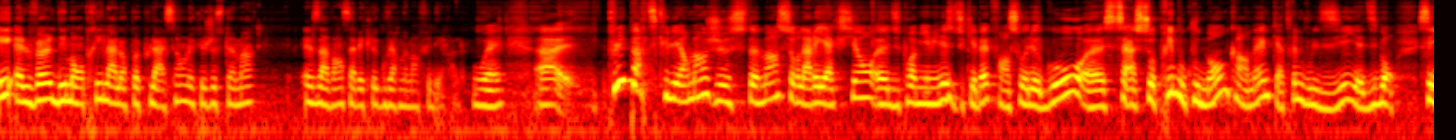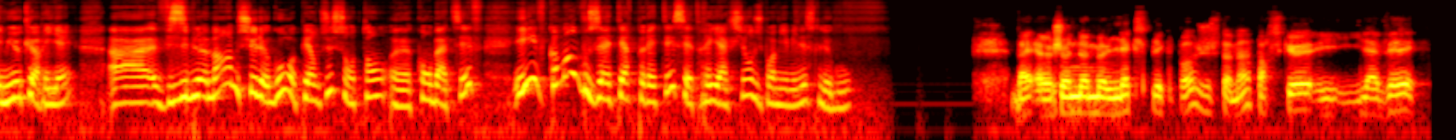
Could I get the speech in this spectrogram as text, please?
et elles veulent démontrer à leur population que justement, elles avancent avec le gouvernement fédéral. Oui. Euh, plus particulièrement, justement, sur la réaction euh, du premier ministre du Québec, François Legault, euh, ça a surpris beaucoup de monde quand même. Catherine, vous le disiez, il a dit, bon, c'est mieux que rien. visiblement, M. Legault a perdu son ton combatif. Yves, comment vous interprétez cette réaction du premier ministre Legault? Bien, je ne me l'explique pas, justement, parce qu'il avait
